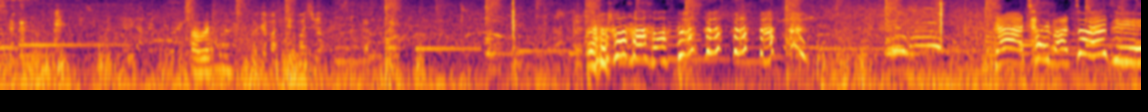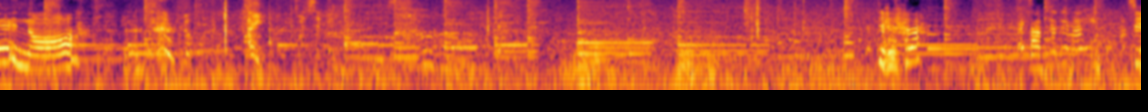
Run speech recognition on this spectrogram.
saca, A ver. cuando más despacio, 야, 잘 맞춰야지, 너. saca. Ahí, pues se pega. 아, sí,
